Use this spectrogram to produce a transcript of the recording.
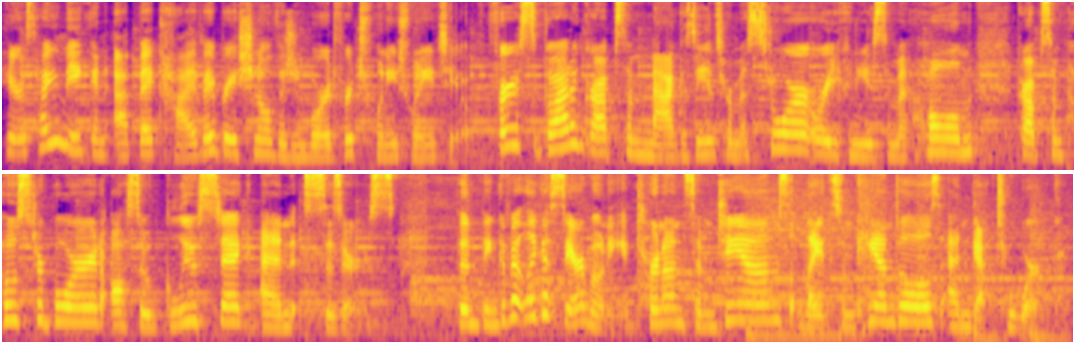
Here's how you make an epic high vibrational vision board for 2022. First, go out and grab some magazines from a store or you can use them at home. Grab some poster board, also glue stick and scissors. Then think of it like a ceremony. Turn on some jams, light some candles, and get to work.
